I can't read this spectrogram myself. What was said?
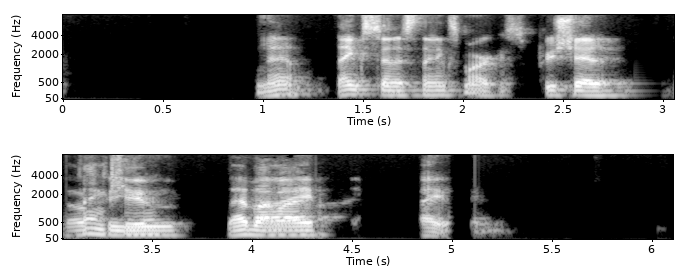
Yeah. Thanks dennis. Thanks marcus. Appreciate it. Talk Thank to you. bye bye Bye-bye. bye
